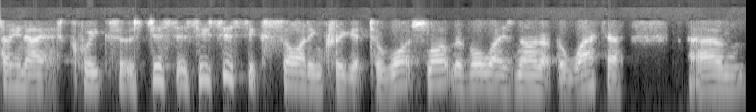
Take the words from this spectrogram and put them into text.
teenage quicks. It was just it's just exciting cricket to watch, like we've always known at the WACA. Um,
